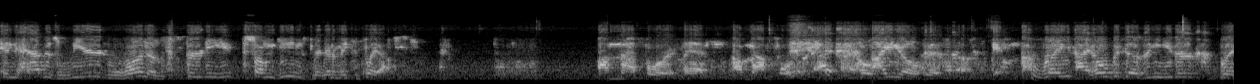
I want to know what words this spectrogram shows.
can have this weird run of 30 some games they're going to make the playoffs. I'm not for it, man. I'm not for it. I, I know. Right, I hope it doesn't either, but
